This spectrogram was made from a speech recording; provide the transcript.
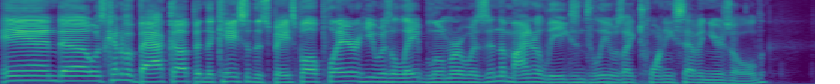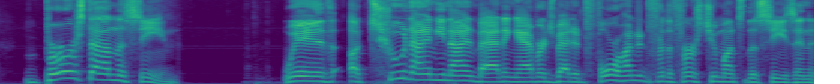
and uh, was kind of a backup. In the case of this baseball player, he was a late bloomer. Was in the minor leagues until he was like 27 years old. Burst on the scene with a 299 batting average, batted 400 for the first two months of the season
